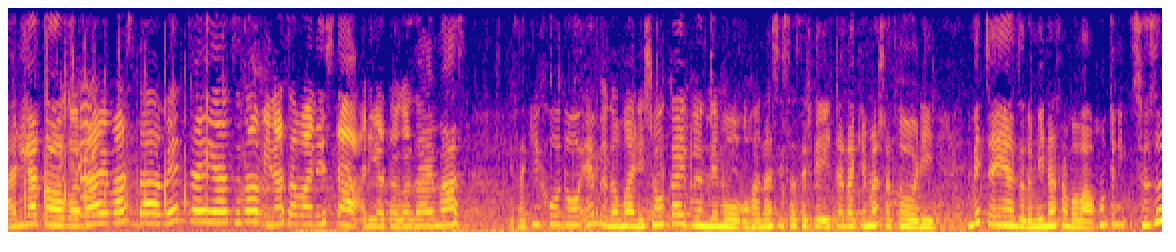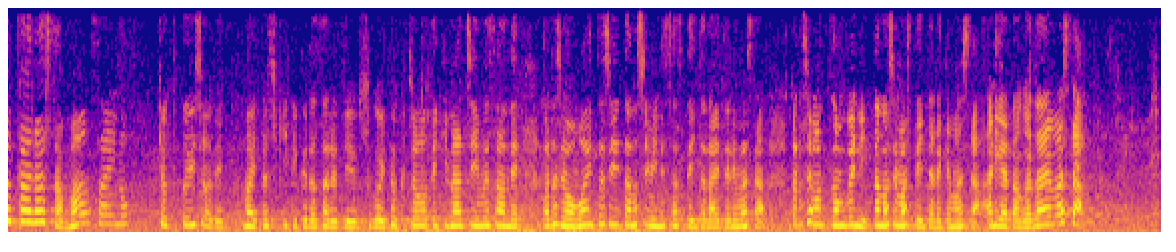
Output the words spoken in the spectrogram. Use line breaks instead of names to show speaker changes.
あ
りがとうございました。めっちゃいいやつの皆様でした。ありがとうございます。先ほど演舞の前に紹介文でもお話しさせていただきました通り、めっちゃイアンズの皆様は本当に鈴鹿らしさ満載の曲と衣装で毎年来てくださるというすごい特徴的なチームさんで、私も毎年楽しみにさせていただいておりました。今年も存分に楽しませていただきました。ありがとうございました。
